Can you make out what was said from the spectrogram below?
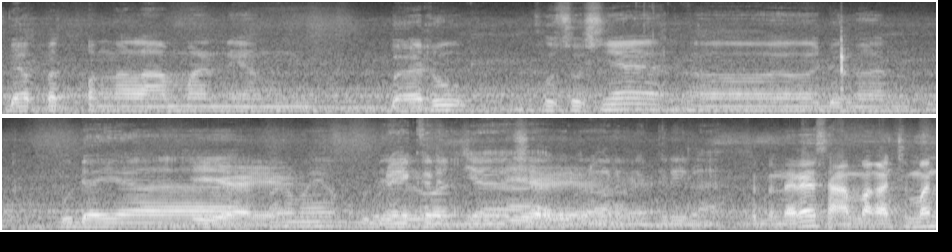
dapat pengalaman yang baru khususnya eh, dengan budaya Iya, apa iya. namanya budaya luar kerja Iya, di iya. luar negeri lah. Sebenarnya sama kan cuman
